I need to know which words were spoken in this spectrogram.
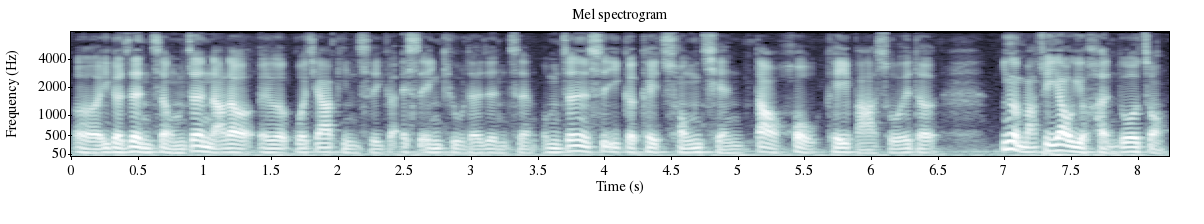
呃一个认证，我们真的拿到一个国家品质一个 SNQ 的认证，我们真的是一个可以从前到后可以把所谓的，因为麻醉药物有很多种，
